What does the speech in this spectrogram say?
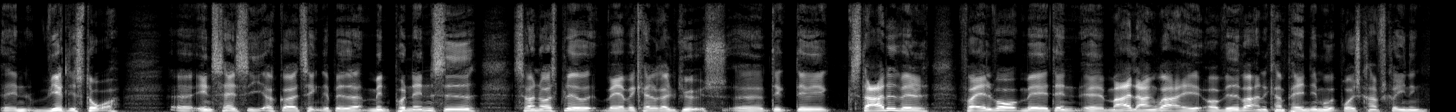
en virkelig stor øh, Øh, indsats i at gøre tingene bedre, men på den anden side, så er han også blevet, hvad jeg vil kalde religiøs. Øh, det, det startede vel for alvor med den øh, meget langvarige og vedvarende kampagne mod brystkræftscreening.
